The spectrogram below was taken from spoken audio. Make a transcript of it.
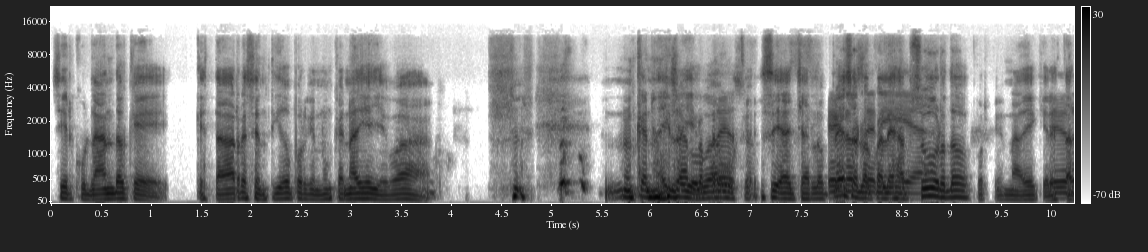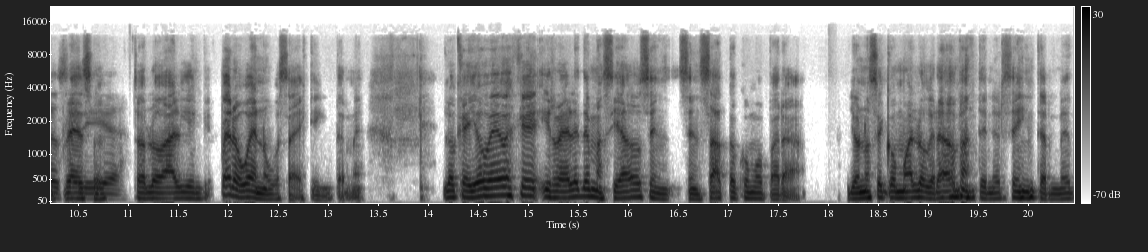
circulando que, que estaba resentido porque nunca nadie llegó a... nunca nadie lo llegó a, preso. buscar- sí, a echarlo preso, lo cual es grosería. absurdo porque nadie quiere estar preso, grosería. solo alguien que... Pero bueno, vos sabes que internet... Lo que yo veo es que Israel es demasiado sen- sensato como para Yo no sé cómo ha logrado mantenerse en Internet,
